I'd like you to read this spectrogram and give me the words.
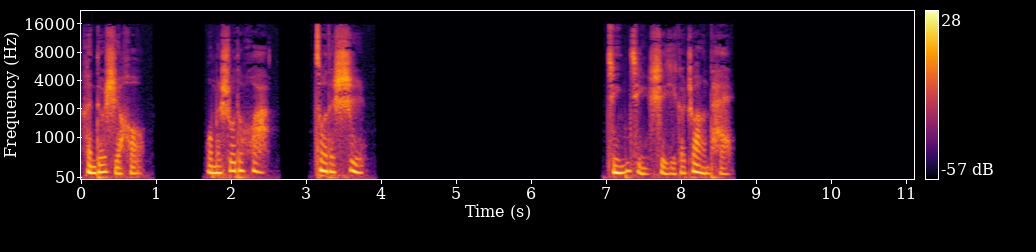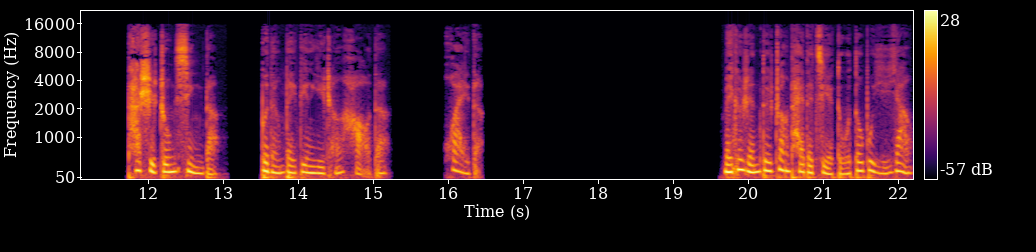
很多时候，我们说的话、做的事，仅仅是一个状态，它是中性的，不能被定义成好的。坏的，每个人对状态的解读都不一样，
